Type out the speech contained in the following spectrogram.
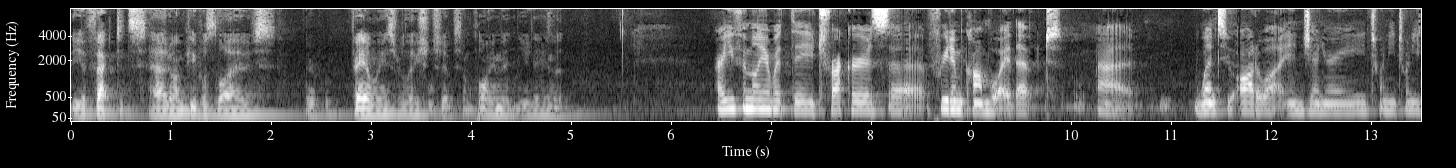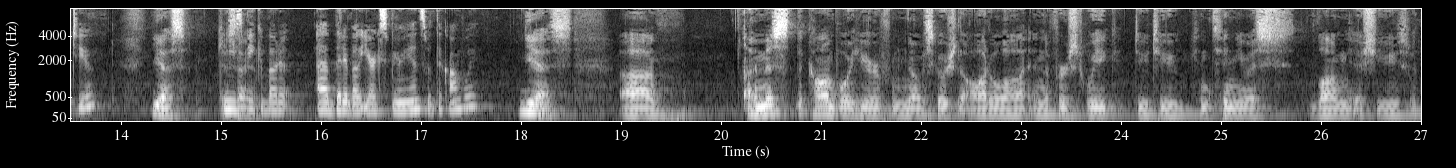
the effect it's had on people's lives, their families, relationships, employment, you name it. Are you familiar with the truckers' uh, freedom convoy that uh, went to Ottawa in January 2022? Yes. Can yes, you speak about it, a bit about your experience with the convoy? Yes. Uh, I missed the convoy here from Nova Scotia to Ottawa in the first week due to continuous lung issues with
